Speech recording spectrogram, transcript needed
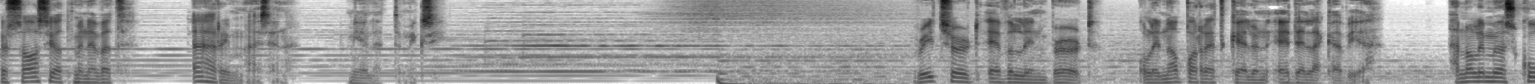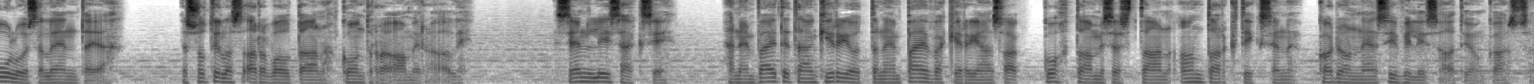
jossa asiat menevät äärimmäisen mielettömiksi. Richard Evelyn Bird oli naparetkeilyn edelläkävijä. Hän oli myös kuuluisa lentäjä ja sotilasarvoltaan kontraamiraali. Sen lisäksi hänen väitetään kirjoittaneen päiväkirjansa kohtaamisestaan Antarktiksen kadonneen sivilisaation kanssa.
